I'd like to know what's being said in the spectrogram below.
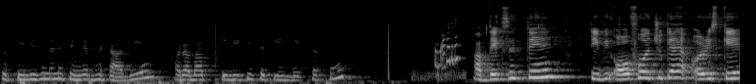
तो टीवी से मैंने फिंगर हटा दिया और अब आप टीवी की स्क्रीन देख सकते हैं। आप देख सकते हैं टीवी ऑफ़ हो चुका है और इसके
